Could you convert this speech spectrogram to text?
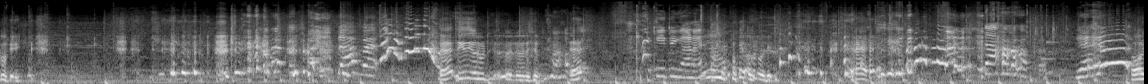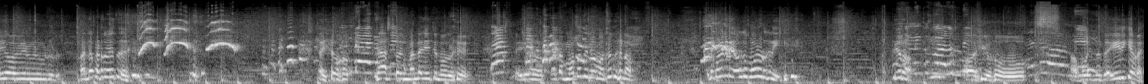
പോയി. അയ്യോ പെട്ടെന്ന് ഇത്. അയ്യോ ലാസ്റ്റ് മണ്ണ ജയിച്ചത് അയ്യോ പെട്ടെന്ന് മൊത്തം തിന്നോ മൊത്തം തിന്നോ ഒന്ന് ബോൾ കൊടുക്കി തീർന്നോ അയ്യോ അപ്പോൾ ഇരിക്കവിടെ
